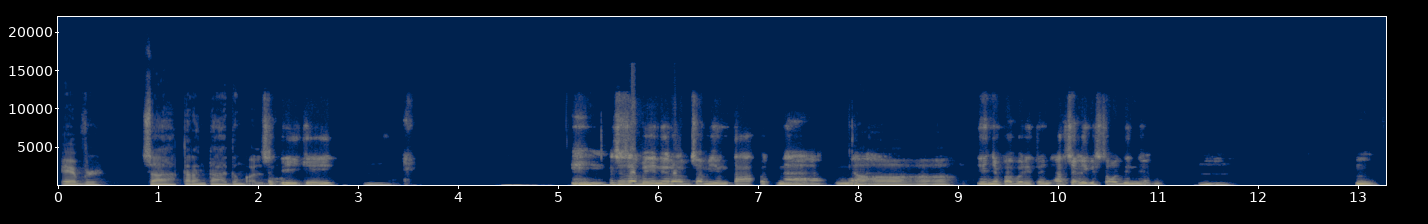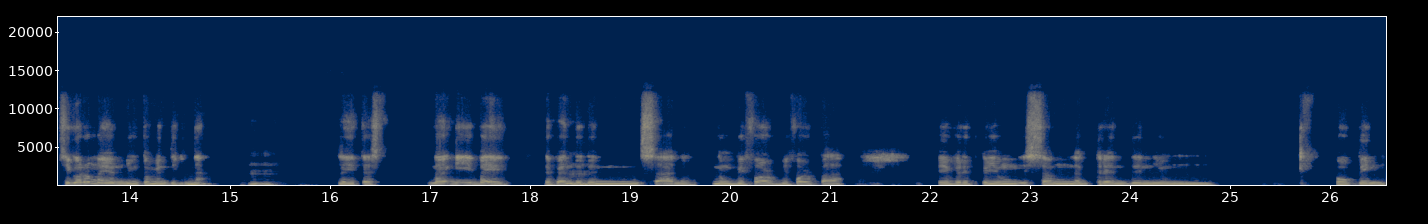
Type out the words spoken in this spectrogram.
ever sa tarantadong kalbo? Sa PK. Mm. Ang sasabihin ni Rob Cham yung takot na, na Oo, oo. yun yung paborito niya. Actually, gusto ko din yun. Mm-mm. Hmm. Siguro ngayon yung tumindig na. Mm-mm. Latest. Nag-iiba eh. Depende Mm. din sa ano. Nung before, before pa, favorite ko yung isang nag-trend din yung hoping.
